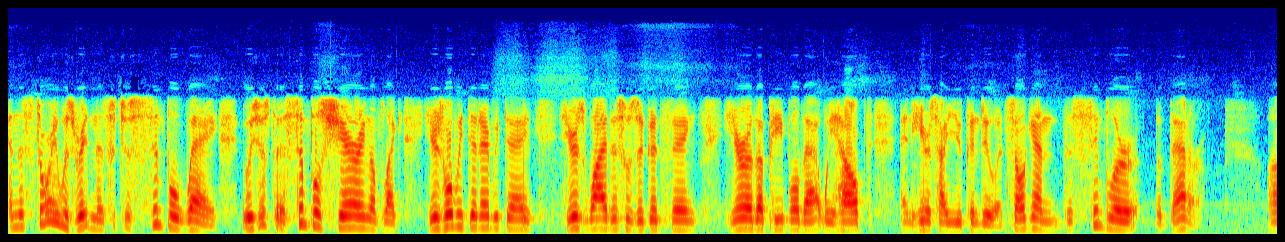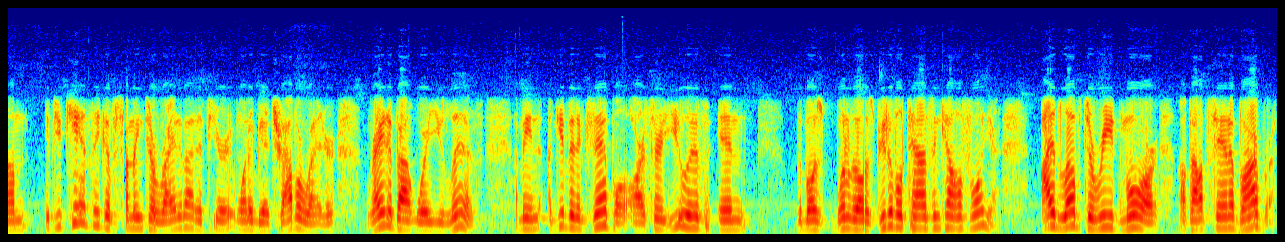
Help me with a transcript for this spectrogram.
And the story was written in such a simple way. It was just a simple sharing of like, here's what we did every day. Here's why this was a good thing. Here are the people that we helped, and here's how you can do it. So again, the simpler, the better. Um, if you can't think of something to write about, if you want to be a travel writer, write about where you live. I mean, I'll give an example. Arthur, you live in the most one of the most beautiful towns in California. I'd love to read more about Santa Barbara.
